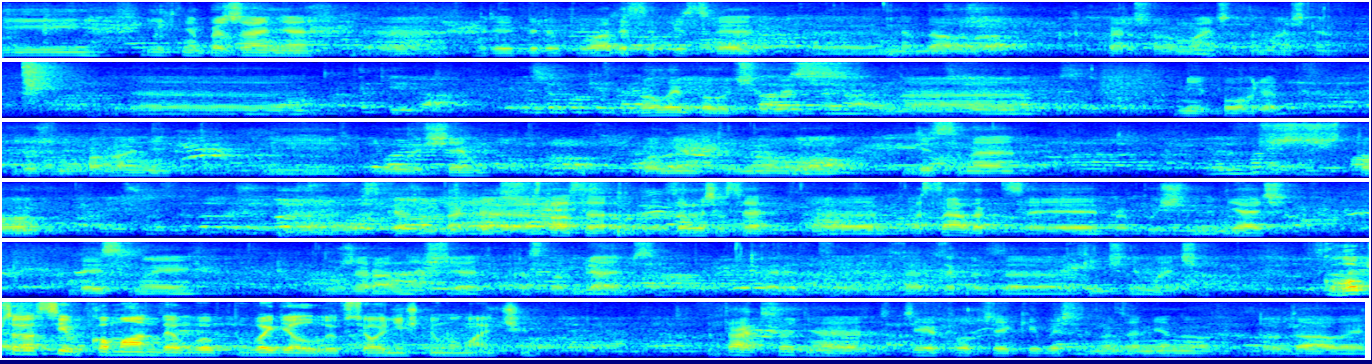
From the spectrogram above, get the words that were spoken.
і їхнє бажання реабілітуватися після невдалого першого матчу домашнього. Е, Голи вийшли, на мій погляд, дуже непогані і були ще моменти. Ну, єдине, що скажімо так, е, остався, залишився е, осадок, це пропущений м'яч. Десь ми дуже рано ще розслабляємося перед е, за- за- закінченням матчу. Кого б з гравців команди ви виділили в сьогоднішньому матчі? Так, сьогодні ті хлопці, які вийшли на заміну, додали. Е,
